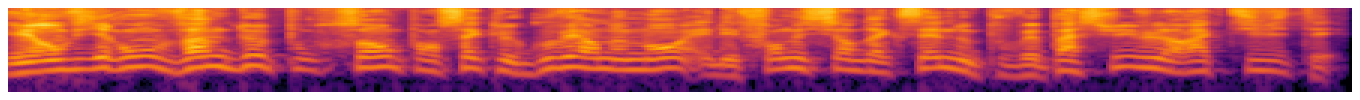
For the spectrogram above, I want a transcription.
Et environ 22% pensaient que le gouvernement et les fournisseurs d'accès ne pouvaient pas suivre leur activité.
